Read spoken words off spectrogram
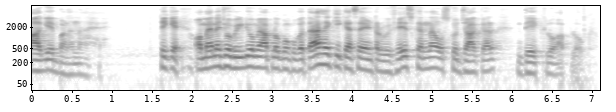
आगे बढ़ना है। ठीक है? और मैंने जो वीडियो में आप लोगों को बताया है कि कैसे इंटरव्यू फेस करना है, उसको जाकर देख लो आप लोग।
